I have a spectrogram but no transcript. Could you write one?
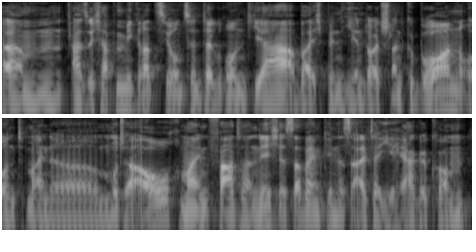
Ähm, also ich habe einen Migrationshintergrund, ja, aber ich bin hier in Deutschland geboren und meine Mutter auch, mein Vater nicht, ist aber im Kindesalter hierher gekommen.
